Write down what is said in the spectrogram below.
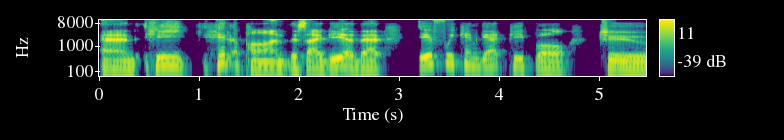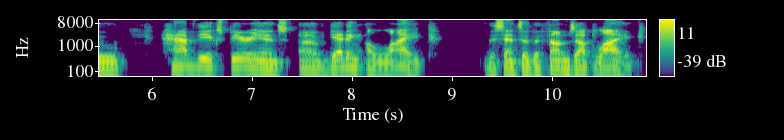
And he hit upon this idea that if we can get people to have the experience of getting a like, the sense of the thumbs up like,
